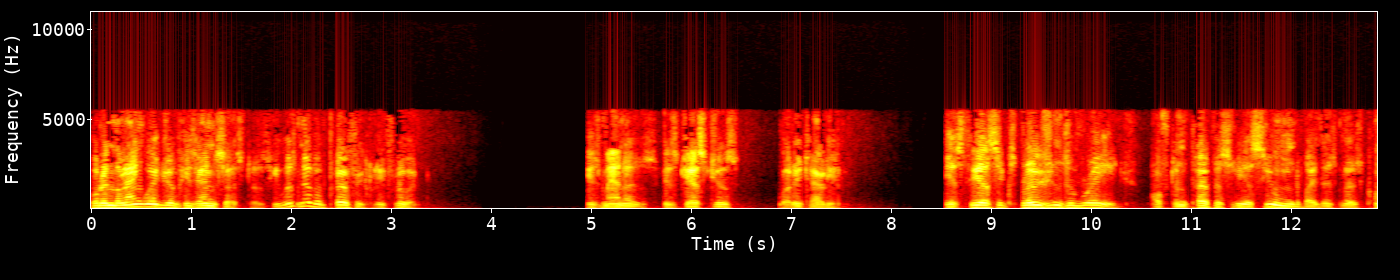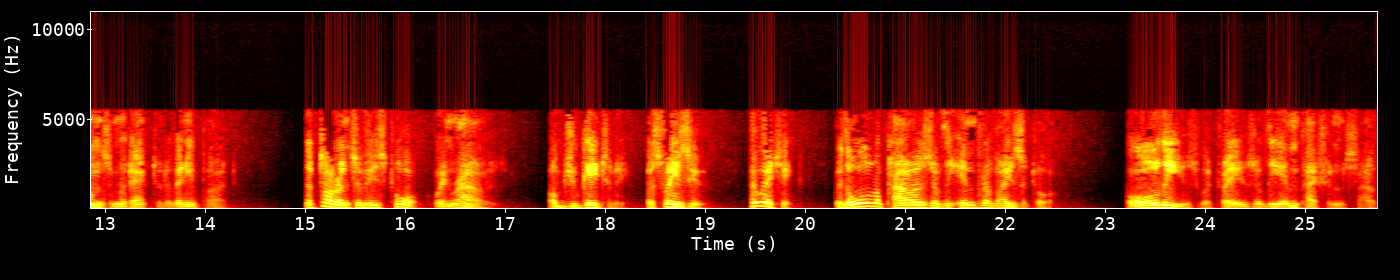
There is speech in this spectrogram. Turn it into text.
for in the language of his ancestors he was never perfectly fluent. His manners, his gestures, were Italian. His fierce explosions of rage, often purposely assumed by this most consummate actor of any part, the torrents of his talk when roused, objugatory, persuasive, poetic, with all the powers of the improvisator, all these were traits of the impassioned South.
